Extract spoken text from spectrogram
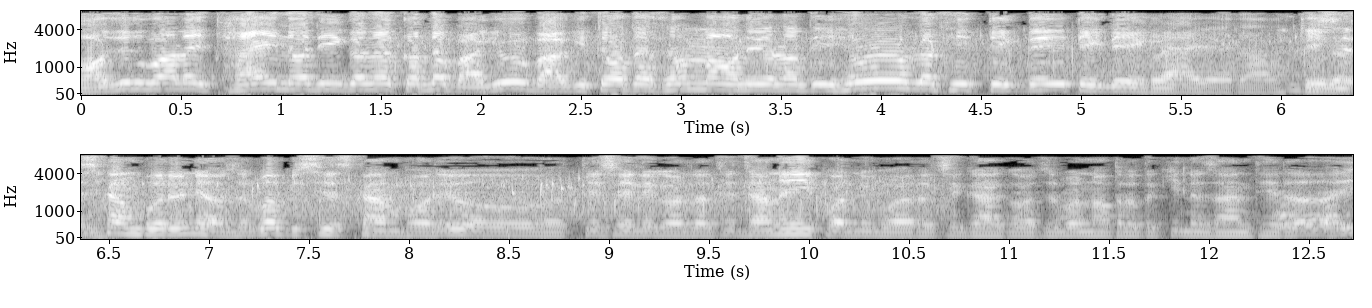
हजुरबालाई थाहै नदिकन कता भाग्यो? भाग्यो चौतारोसम्म आउने बेला त यसो लठी टेक्दै टेक्दै एक्लै आयो विशेष काम पऱ्यो नि हजुरबा विशेष काम पऱ्यो। त्यसैले गर्दा चाहिँ जानै पर्ने भएर चाहिँ गएको हजुरबा नत्र त किन जान्थे र है?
